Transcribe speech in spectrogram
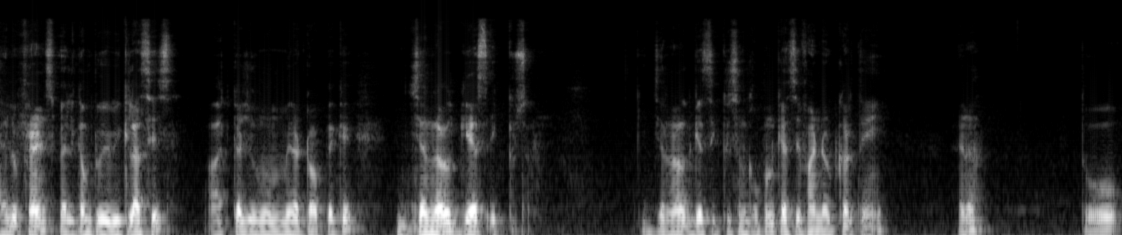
Hello friends, welcome to AV classes. आज का जो मेरा टॉपिक है, general gas equation. General gas equation को अपन कैसे फाइंड आउट करते हैं, है ना? तो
